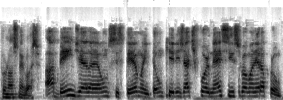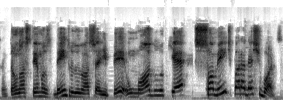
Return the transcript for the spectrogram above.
para o nosso negócio. A Bend ela é um sistema, então, que ele já te fornece isso de uma maneira pronta. Então, nós temos dentro do nosso RP um módulo que é somente para dashboards.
